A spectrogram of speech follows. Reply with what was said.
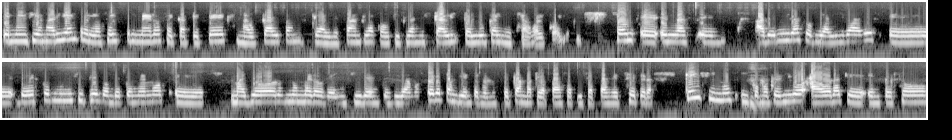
Te mencionaría entre los seis primeros Ecatepec, Naucalpan, Tlalnepantla, Cuautitlán Izcalli, Toluca y Nezahualcóyotl. Son en las avenidas o vialidades de estos municipios donde tenemos mayor número de incidentes, digamos, pero también tenemos Tecamba, Clapasa, Tizapán, etcétera. ¿Qué hicimos? Y como te digo, ahora que empezó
